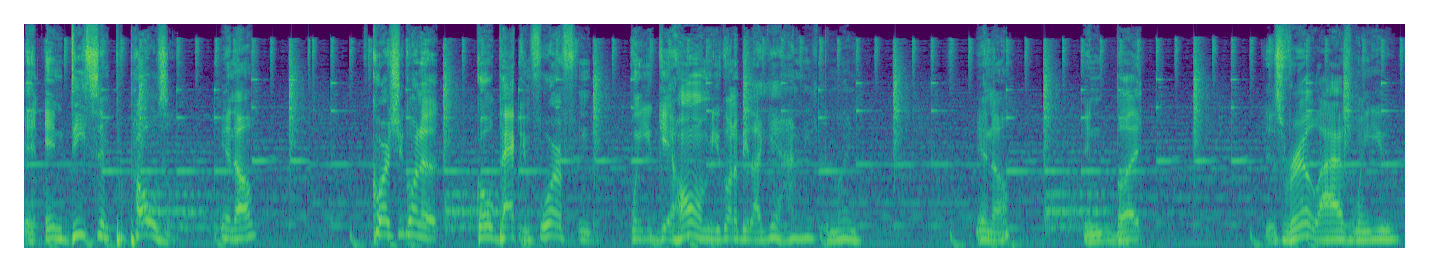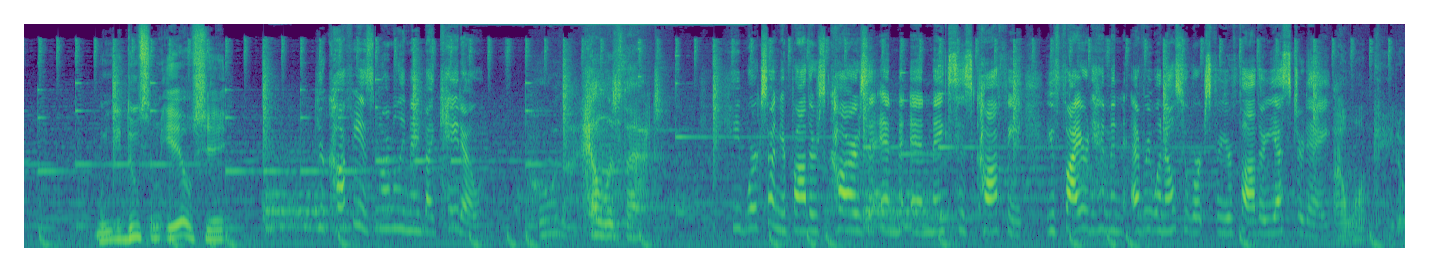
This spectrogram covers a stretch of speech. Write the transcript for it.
an indecent proposal, you know." Of course, you're gonna go back and forth, and when you get home, you're gonna be like, "Yeah, I need the money," you know, and but just realize when you when you do some ill shit. Your coffee is normally made by Kato. Who the hell is that? He works on your father's cars and, and makes his coffee. You fired him and everyone else who works for your father yesterday. I want Kato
